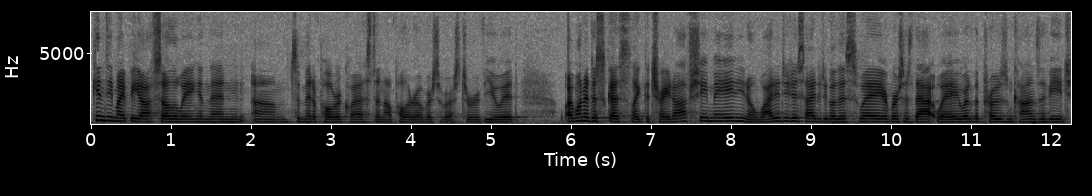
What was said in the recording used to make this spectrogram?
Kinsey might be off soloing and then um, submit a pull request and I'll pull her over so for us to review it. I want to discuss like the trade-offs she made. You know, why did you decide to go this way or versus that way? What are the pros and cons of each?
